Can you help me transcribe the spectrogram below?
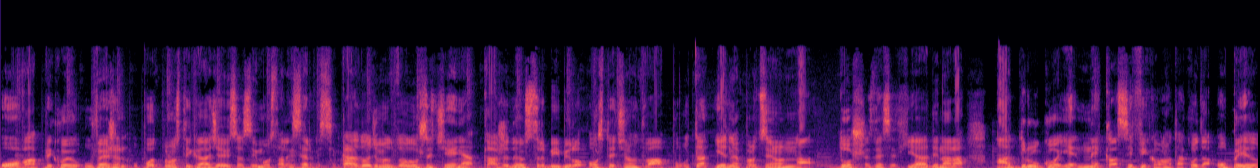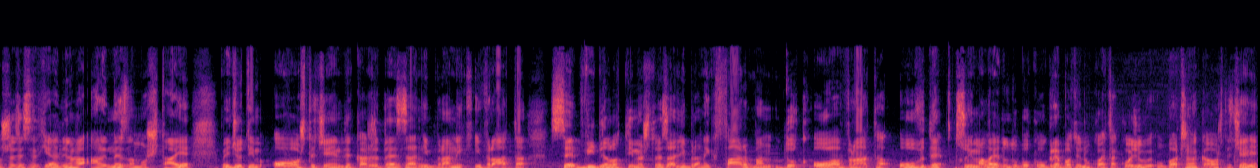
ova pri kojoj je uvežen u potpunosti gađaju sa svim ostalim servisima. Kada dođemo do tog oštećenja, kaže da je u Srbiji bilo oštećeno dva puta, jedno je procenjeno na do 60.000 dinara, a drugo je neklasifikovano, tako da opet je do 60.000 dinara, ali ne znamo šta je. Međutim, ovo oštećenje gdje kaže da je zadnji branik i vrata se vidjelo time što je zadnji branik farban, dok ova vrata ovdje su imala jednu duboku grebotinu koja je također ubačena kao oštećenje,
